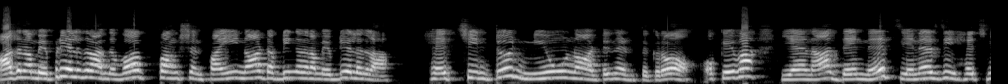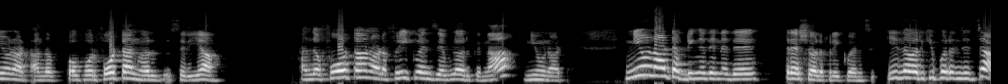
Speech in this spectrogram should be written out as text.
அதை நம்ம எப்படி எழுதலாம்? அந்த ஒர்க் ஃபங்க்ஷன் ஃபைவ் நாட் அப்படிங்கறத நம்ம எப்படி எழுதலாம்? ஹெச் இன்டு நியூ நாட்னு எடுத்துக்கிறோம். ஓகேவா ஏன்னா then it's energy h nu naught அந்த ஒரு ஃபோட்டான் வருது சரியா? அந்த ஃபோட்டானோட ஃப்ரீக்வன்சி எவ்வளோ இருக்குன்னா நியூ நாட் நியூ நாட் அப்படிங்கிறது என்னது? த்ரெஷோட ஃப்ரீக்வன்சி இந்த வரைக்கும் புரிஞ்சிச்சா?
